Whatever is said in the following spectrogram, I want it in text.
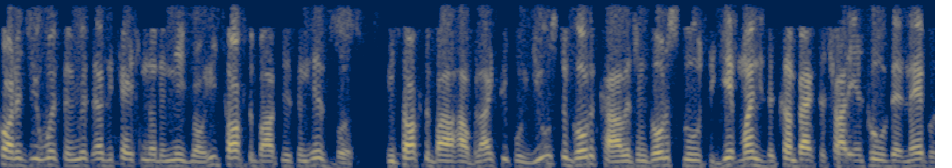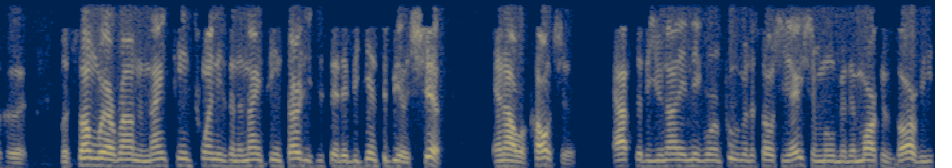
Carter G. Woodson, Miseducation of the Negro. He talks about this in his book. He talks about how black people used to go to college and go to school to get money to come back to try to improve their neighborhood. But somewhere around the 1920s and the 1930s, he said there began to be a shift in our culture after the United Negro Improvement Association movement and Marcus Garvey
